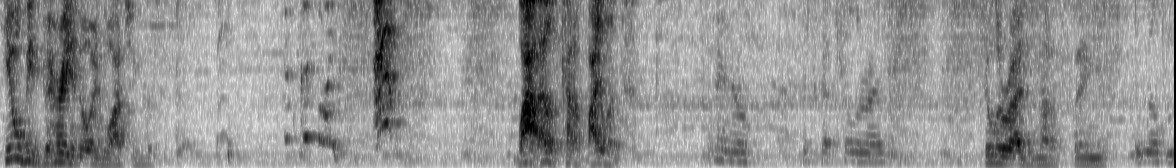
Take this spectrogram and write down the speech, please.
he will be very annoyed watching this. Wow, that was kind of violent. I know. I just got killed or eyes. Killer Rise is not a thing. It will be.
